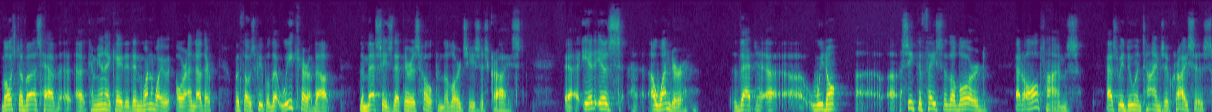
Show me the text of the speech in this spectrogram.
most of us have uh, communicated in one way or another with those people that we care about the message that there is hope in the Lord Jesus Christ. Uh, it is a wonder that uh, we don't uh, seek the face of the Lord at all times as we do in times of crisis.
